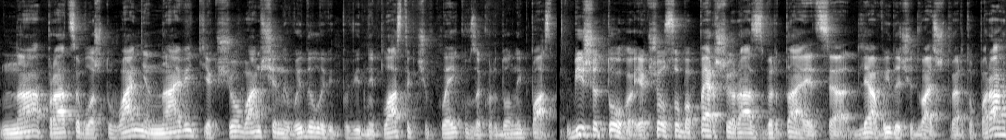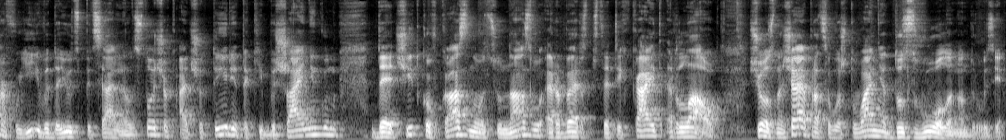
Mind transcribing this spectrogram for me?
на працевлаштування, навіть якщо вам ще не видали відповідний пластик чи вклейку в закордонний паспорт. Більше того, якщо особа перший раз звертається для видачі 24-го параграфу, їй видають спеціальний листочок А4, такий бешайнігунг, де чітко вказано цю назву Erwerbstätigkeit erlaubt, що означає працевлаштування дозволено, друзі.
